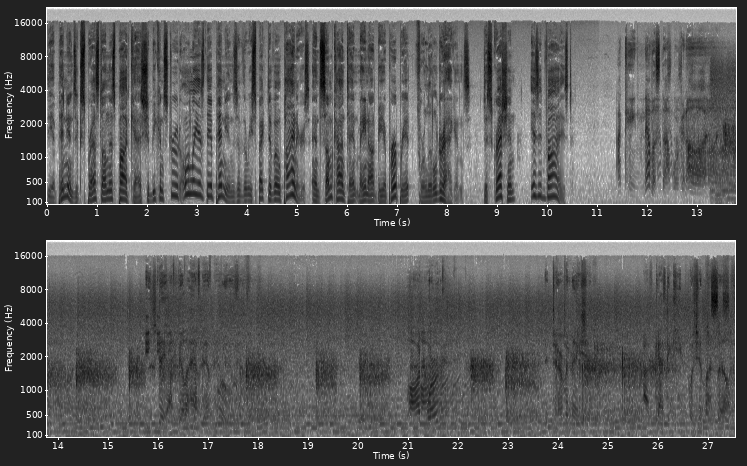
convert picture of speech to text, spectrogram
The opinions expressed on this podcast should be construed only as the opinions of the respective opiners, and some content may not be appropriate for little dragons. Discretion is advised. I can't never stop working hard. Each day I feel I have to improve. Hard work, determination. I've got to keep pushing myself.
